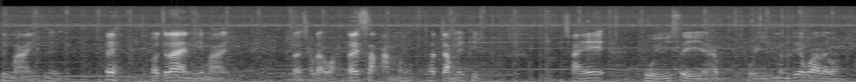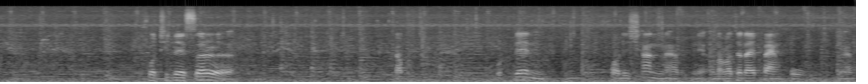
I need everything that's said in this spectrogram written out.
ขึ้นมาอีกหนึ่งเอ้ยเราจะได้อันนี้มาได้เท่าไหร่วะได้สามมั้งถ้าจำไม่ผิดใช้ปุ๋ยสี่นะครับปุ๋ยมันเรียกว่าอะไรวะ fertilizer กับ wooden foundation นะครับเนี่ยเราก็จะได้แปลงปลูกนะครับ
